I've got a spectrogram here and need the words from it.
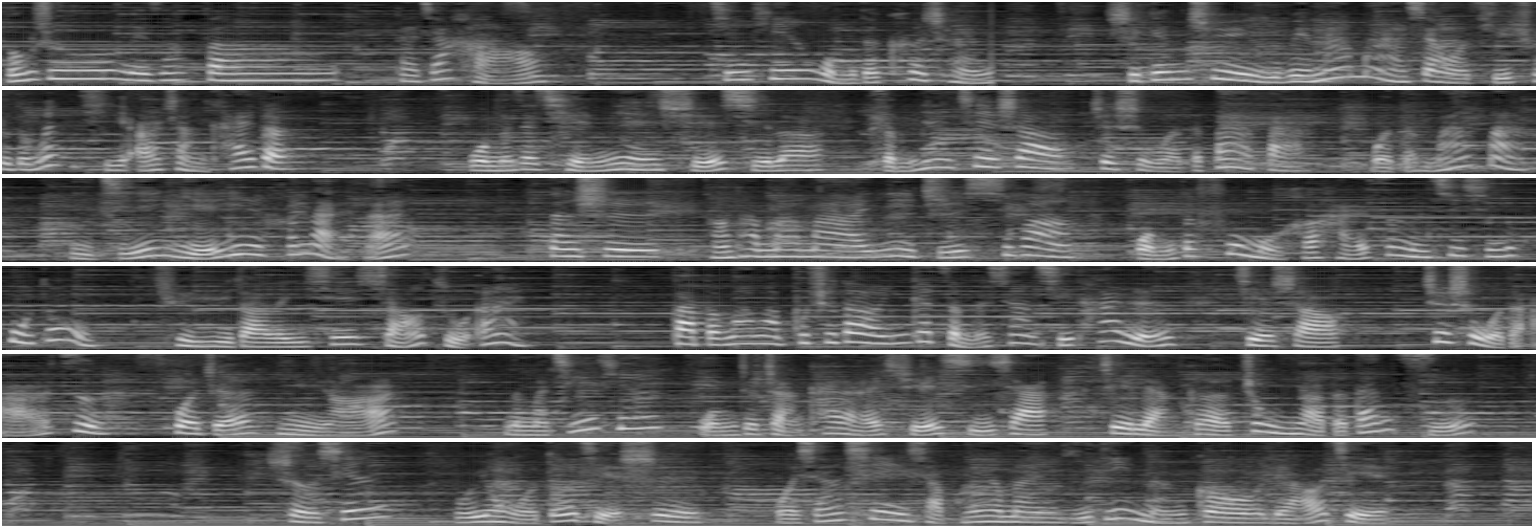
Bonjour, mes enfants，大家好。今天我们的课程是根据一位妈妈向我提出的问题而展开的。我们在前面学习了怎么样介绍这是我的爸爸、我的妈妈以及爷爷和奶奶。但是糖糖妈妈一直希望我们的父母和孩子们进行的互动，却遇到了一些小阻碍。爸爸妈妈不知道应该怎么向其他人介绍这是我的儿子或者女儿。那么今天我们就展开来学习一下这两个重要的单词。首先，不用我多解释，我相信小朋友们一定能够了解。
